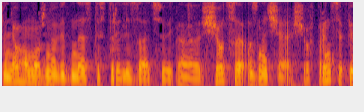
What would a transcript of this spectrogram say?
До нього можна віднести стерилізацію. Що це означає? Що в принципі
